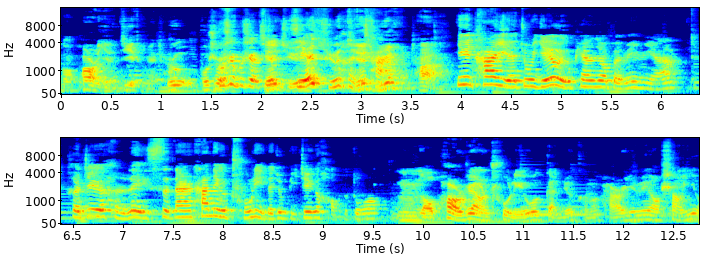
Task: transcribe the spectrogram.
老炮儿的演技特别差，如不是。不是不是结局结局很结局差。很差。因为他也就是也有一个片子叫《本命年》，和这个很类似，但是他那个处理的就比这个好得多。嗯，老炮儿这样处理，我感觉可能还是因为要上映，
